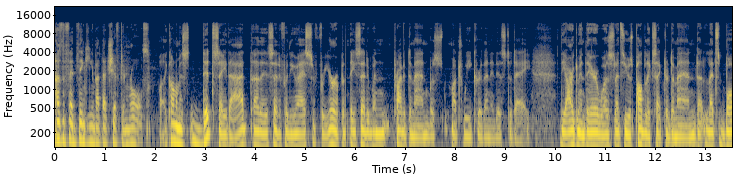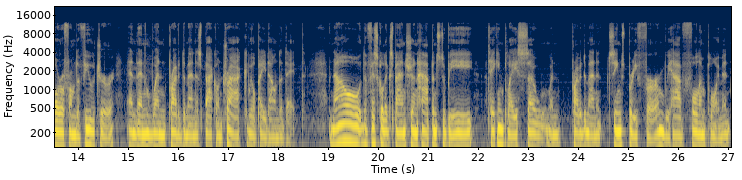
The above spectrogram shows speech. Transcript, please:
How's the Fed thinking about that shift in roles? Well, economists did say that. Uh, they said it for the U.S., for Europe, but they said it when private demand was much weaker than it is today the argument there was let's use public sector demand, let's borrow from the future, and then when private demand is back on track, we'll pay down the debt. Now the fiscal expansion happens to be taking place uh, when private demand seems pretty firm. We have full employment.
